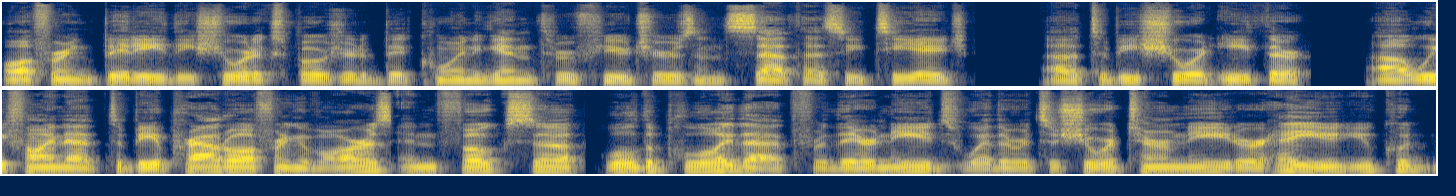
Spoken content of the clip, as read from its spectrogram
offering BITI the short exposure to Bitcoin again through futures and Seth SETH uh, to be short Ether. Uh, we find that to be a proud offering of ours, and folks uh, will deploy that for their needs, whether it's a short-term need or hey, you, you could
